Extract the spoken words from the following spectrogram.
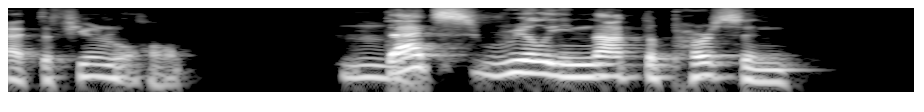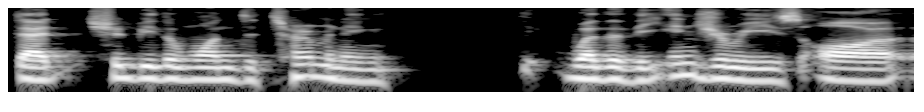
at the funeral home. Mm. That's really not the person that should be the one determining whether the injuries are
